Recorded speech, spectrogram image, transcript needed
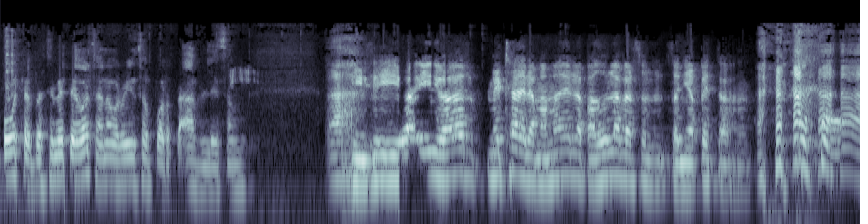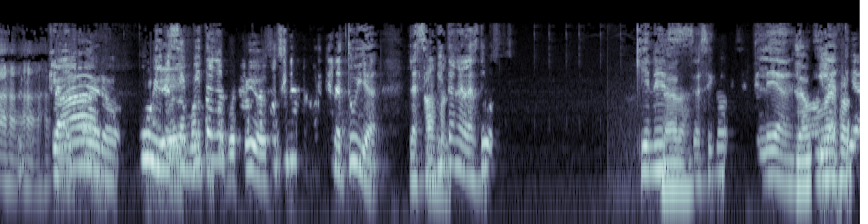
Pucha, pero si mete gol se van a volver insoportables. son. Ah, Y, y va, y va a haber mecha de la mamá de la Padula versus Doña Peta. Claro. Uy, las la invitan a cuchillos. cocina mejor que la tuya. Las Ajá. invitan a las dos. ¿Quién es? Claro. Así como que se pelean. La y la tía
